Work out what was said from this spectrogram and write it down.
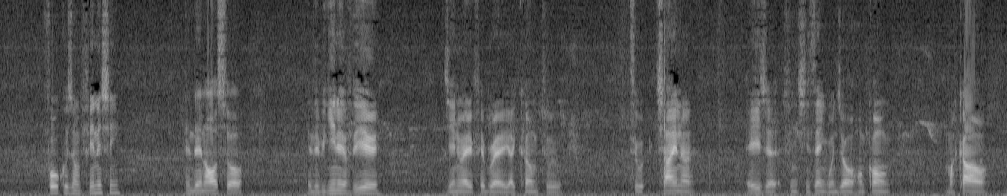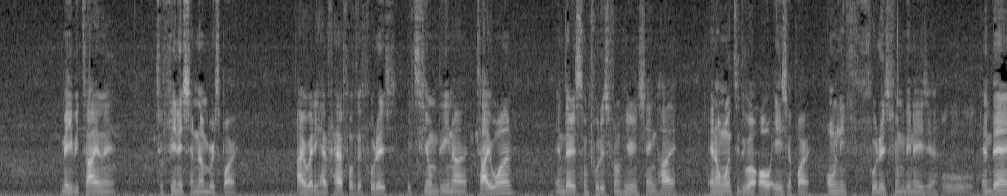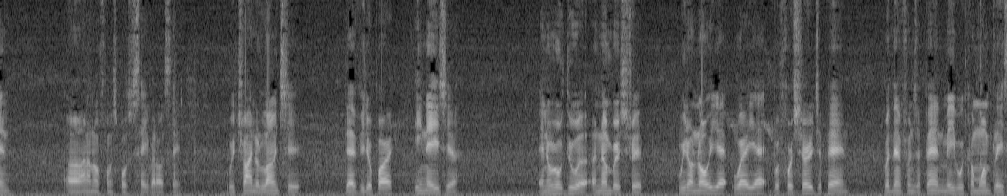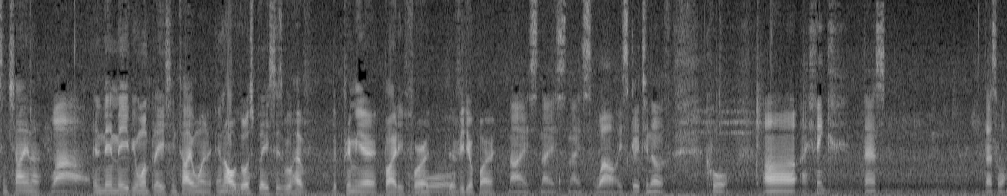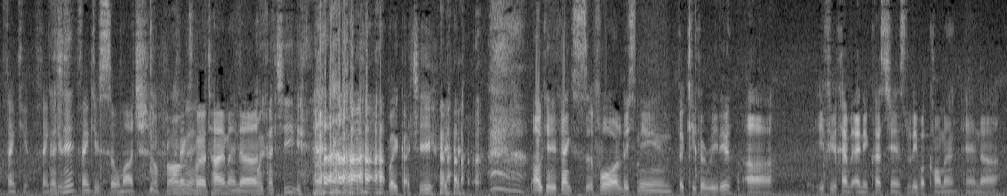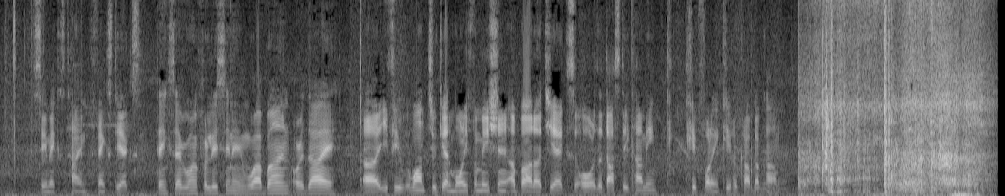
focused on finishing, and then also in the beginning of the year, January February, I come to to China, Asia, I think Shenzhen, Guangzhou, Hong Kong, Macau, maybe Thailand, to finish a numbers part. I already have half of the footage. It's filmed in uh, Taiwan, and there's some footage from here in Shanghai, and I want to do an all Asia part, only footage filmed in Asia. Ooh. And then, uh, I don't know if I'm supposed to say, but I'll say, we're trying to launch it, that video part, in Asia, and we'll do a, a number strip. We don't know yet where yet, but for sure Japan. But then from Japan, maybe we come one place in China, Wow. and then maybe one place in Taiwan, and all those places will have the premiere party for Whoa. the video part. Nice, nice, nice. Wow, it's good to know. Cool. Uh, I think that's that's all. Thank you. Thank That's you. it? Thank you so much. No problem. Thanks for your time and uh, Boikachi. Boikachi. okay, thanks for listening the Kicker Radio. Uh, if you have any questions, leave a comment and uh, see you next time. Thanks, TX. Thanks everyone for listening. Waban or die. Uh, if you want to get more information about uh, TX or the Dusty coming, keep following kickerclub.com.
